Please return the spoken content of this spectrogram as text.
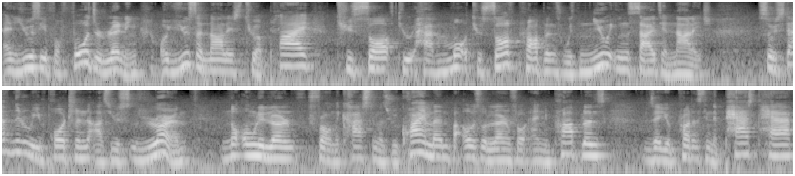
and use it for further learning, or use the knowledge to apply to solve to have more to solve problems with new insights and knowledge. So it's definitely important as you learn not only learn from the customer's requirement, but also learn from any problems that your products in the past have,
